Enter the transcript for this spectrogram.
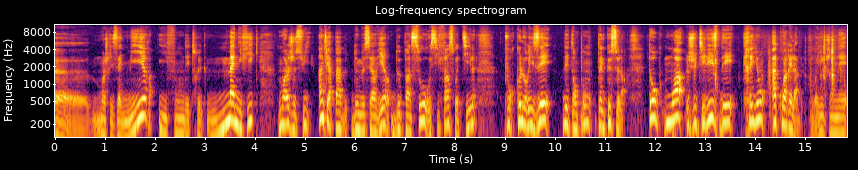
Euh, moi, je les admire, ils font des trucs magnifiques. Moi, je suis incapable de me servir de pinceaux, aussi fins soient-ils, pour coloriser des tampons tels que ceux-là. Donc, moi, j'utilise des crayons aquarellables. Vous voyez que j'en ai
